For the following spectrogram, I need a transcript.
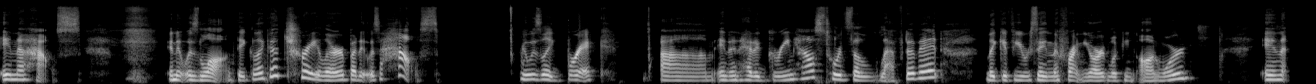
in a house. And it was long. Think like a trailer, but it was a house. It was like brick. Um, and it had a greenhouse towards the left of it, like if you were saying the front yard looking onward. And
